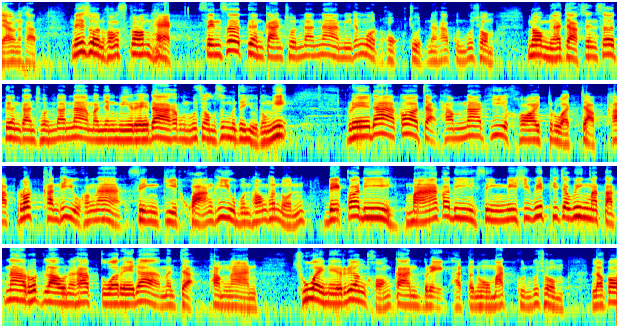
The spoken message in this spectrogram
แล้วนะครับ ในส่วนของ Storm Tag เซ็นเซอร์เตือนการชนด้านหน้ามีทั้งหมด 6 จุดนะครับคุณผู้ชม นอกเหนือจากเซ็นเซอร์เตือนการชนด้านหน้ามันยังมีเรดาร์ครับคุณผู้ชมซึ่งมันจะอยู่ตรงนี้ เรดาร์ก็จะทำหน้าที่คอยตรวจจับครับ รถคันที่อยู่ข้างหน้า สิ่งกีดขวางที่อยู่บนท้องถนน เด็กก็ดี หมาก็ดี สิ่งมีชีวิตที่จะวิ่งมาตัดหน้ารถเรานะครับ ตัวเรดาร์มันจะทำงาน ช่วยในเรื่องของการเบรกอัตโนมัติคุณผู้ชม แล้วก็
